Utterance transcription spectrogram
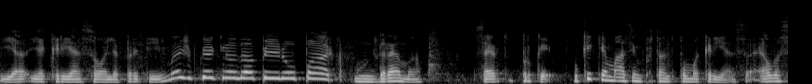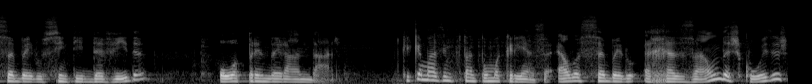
E a, e a criança olha para ti, mas porquê é que não dá para ir ao parque? Um drama, certo? Porquê? O que é que é mais importante para uma criança? Ela saber o sentido da vida ou aprender a andar? O que é que é mais importante para uma criança? Ela saber a razão das coisas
